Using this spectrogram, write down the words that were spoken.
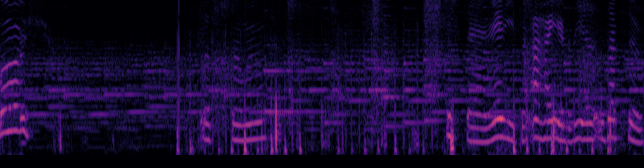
Koş. Bak tamam. Sus be ne diyorsun? Ah hayır diye uzak dur.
